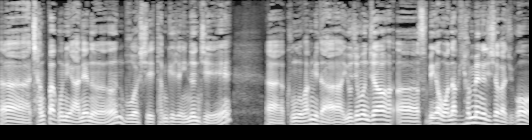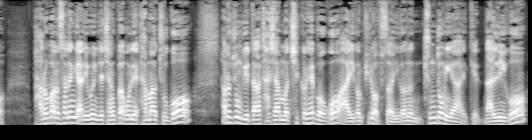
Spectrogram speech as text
아, 장바구니 안에는 무엇이 담겨져 있는지 아, 궁금합니다. 요즘은 저 어, 소비가 워낙 현명해지셔가지고 바로 바로 사는 게 아니고 이제 장바구니에 담아두고 하루 정도 있다가 다시 한번 체크를 해보고 아 이건 필요 없어. 이거는 충동이야. 이렇게 날리고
